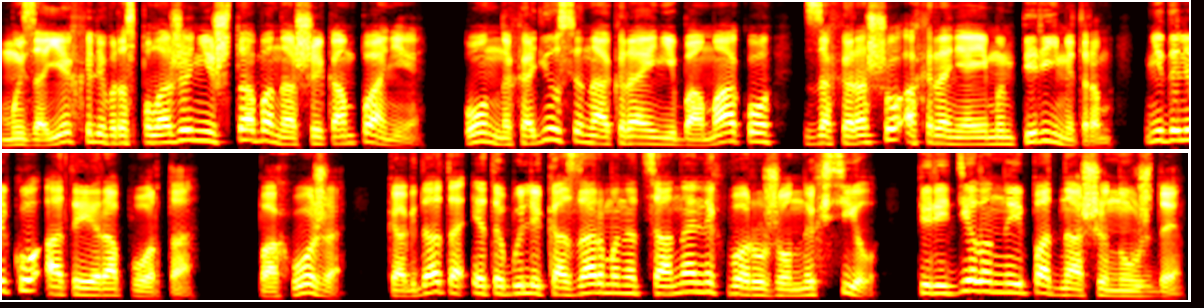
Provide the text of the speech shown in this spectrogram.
Мы заехали в расположение штаба нашей компании. Он находился на окраине Бамако за хорошо охраняемым периметром, недалеко от аэропорта. Похоже, когда-то это были казармы национальных вооруженных сил, переделанные под наши нужды.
